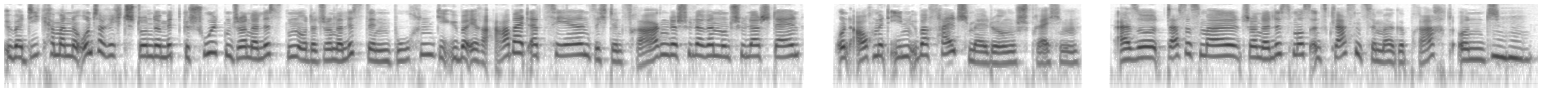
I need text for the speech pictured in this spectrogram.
Über die kann man eine Unterrichtsstunde mit geschulten Journalisten oder Journalistinnen buchen, die über ihre Arbeit erzählen, sich den Fragen der Schülerinnen und Schüler stellen und auch mit ihnen über Falschmeldungen sprechen. Also das ist mal Journalismus ins Klassenzimmer gebracht und mhm.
